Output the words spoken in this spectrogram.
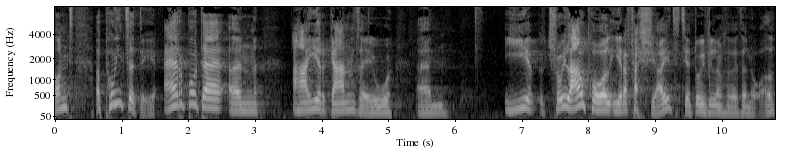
Ond y pwynt ydy, er bod e yn air gan ddew um, i, trwy law Pôl i'r Effesiaid, tua 2000 yn yn ôl,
